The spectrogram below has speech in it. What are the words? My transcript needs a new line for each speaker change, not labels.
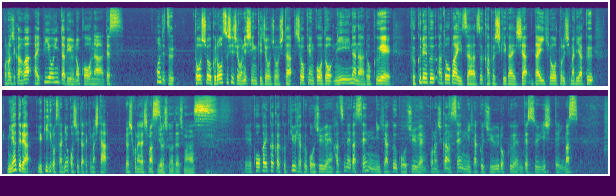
この時間は IPO インタビューのコーナーです。本日東証グロース市場に新規上場した証券コード 276A ククレブアドバイザーズ株式会社代表取締役宮寺幸宏さんにお越しいただきました。よろしくお願いします。
よろしくお願いします。
公開価格950円初値が1250円。この時間1216円で推移しています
